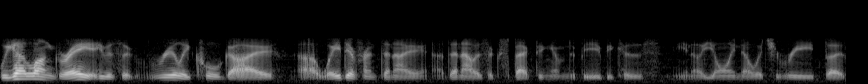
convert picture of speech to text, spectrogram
we got along great. He was a really cool guy, uh, way different than I than I was expecting him to be because you know you only know what you read, but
